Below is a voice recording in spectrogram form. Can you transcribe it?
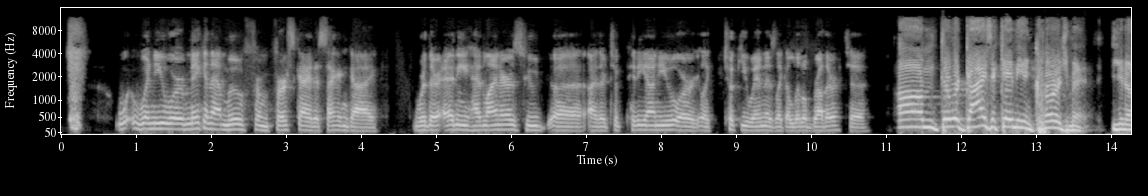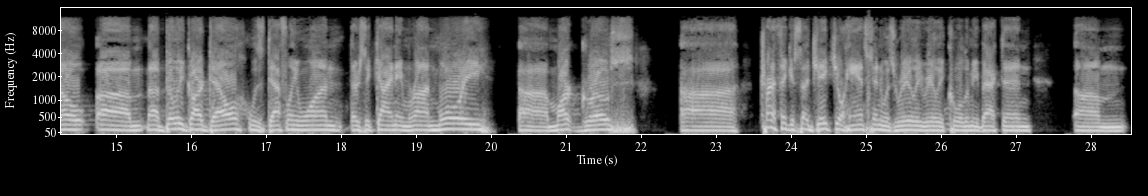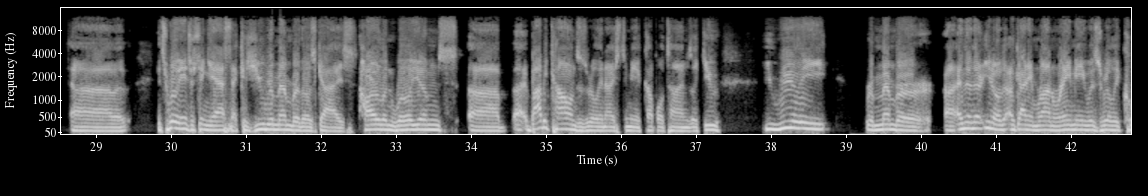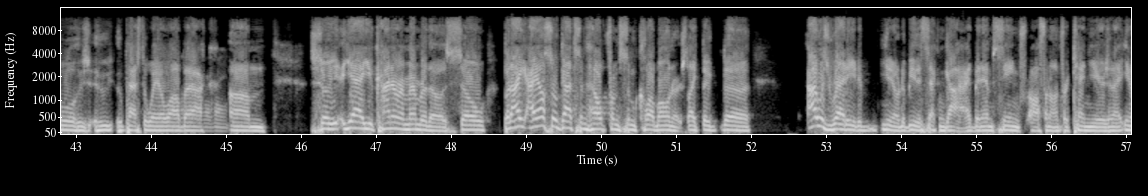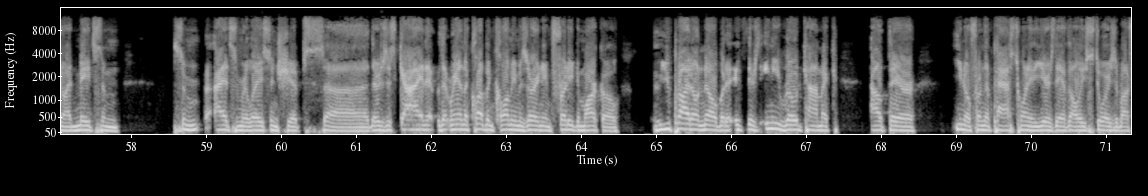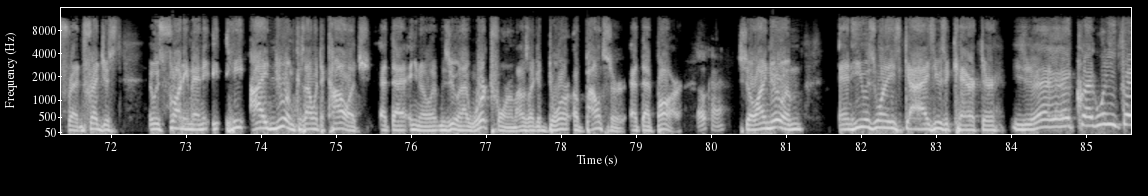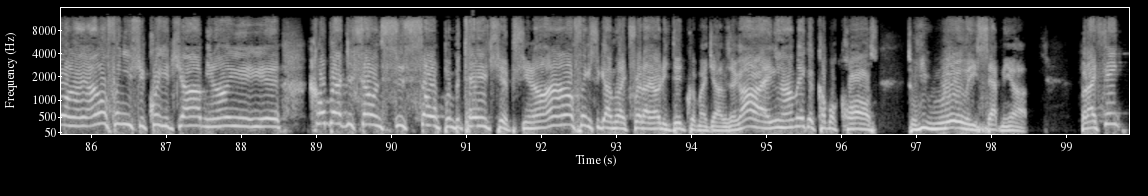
When you were making that move from first guy to second guy, were there any headliners who uh, either took pity on you or like took you in as like a little brother to? Um, there were guys that gave me encouragement you know, um, uh, Billy Gardell was definitely one. There's a guy named Ron Morey, uh, Mark Gross. Uh, trying to think of uh, Jake Johannsen was really, really cool to me back then. Um, uh, it's really interesting you ask that because you remember those guys. Harland Williams, uh, Bobby Collins was really nice to me a couple of times. Like you, you really remember. Uh, and then there, you know, a guy named Ron Ramey was really cool, who's who who passed away a while back. Um, so yeah, you kind of remember those. So, but I, I also got some help from some club owners, like the the. I was ready to you know to be the second guy. I'd been emceeing off and on for ten years, and I you know I'd made some some I had some relationships. Uh, there's this guy that that ran the club in Columbia, Missouri, named Freddie DeMarco, who you probably don't know, but if there's any road comic out there you know, from the past 20 years, they have all these stories about Fred. And Fred just, it was funny, man. He, he I knew him because I went to college at that, you know, at Mizzou, and I worked for him. I was like a door, a bouncer at that bar. Okay. So I knew him, and he was one of these guys. He was a character. He's like, hey, hey Craig, what are you doing? I don't think you should quit your job. You know, you, you, go back to selling soap and potato chips. You know, I don't think it's the guy. I'm like Fred. I already did quit my job. He's like, all right, you know, I'll make a couple calls. So he really set me up. But I think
